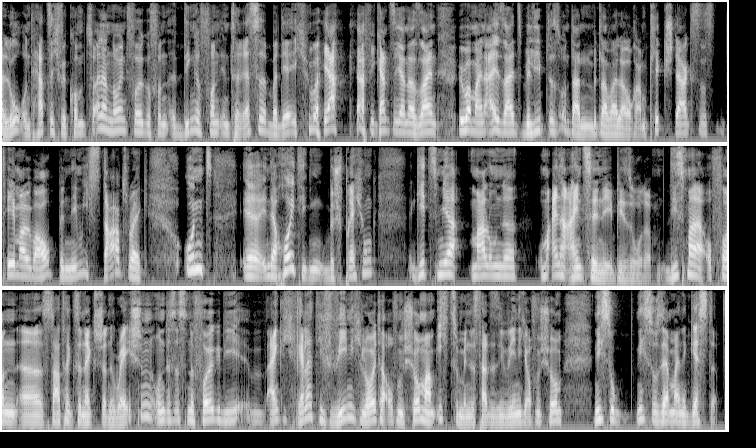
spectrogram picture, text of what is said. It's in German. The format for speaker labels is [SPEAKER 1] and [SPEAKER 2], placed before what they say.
[SPEAKER 1] Hallo und herzlich willkommen zu einer neuen Folge von Dinge von Interesse, bei der ich über, ja, ja, wie kann es nicht anders sein, über mein allseits beliebtes und dann mittlerweile auch am klickstärkstes Thema überhaupt bin, nämlich Star Trek. Und äh, in der heutigen Besprechung geht es mir mal um eine um eine einzelne Episode. Diesmal auch von äh, Star Trek The Next Generation und es ist eine Folge, die eigentlich relativ wenig Leute auf dem Schirm haben. Ich zumindest hatte sie wenig auf dem Schirm. Nicht so, nicht so sehr meine Gäste.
